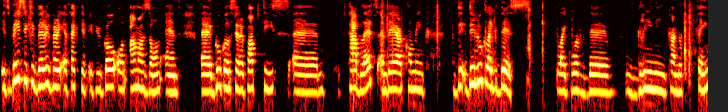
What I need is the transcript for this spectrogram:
It's basically very very effective if you go on amazon and uh, google serrapeptase um, tablets and they are coming they, they look like this like with the greeny kind of thing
